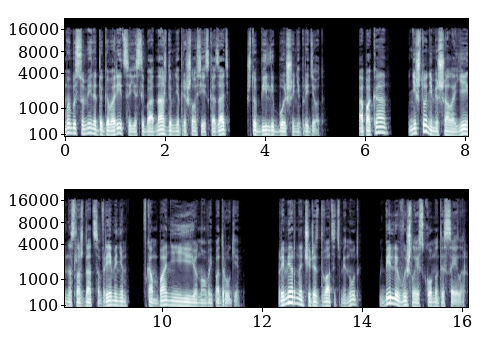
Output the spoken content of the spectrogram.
Мы бы сумели договориться, если бы однажды мне пришлось ей сказать, что Билли больше не придет. А пока Ничто не мешало ей наслаждаться временем в компании ее новой подруги. Примерно через 20 минут Билли вышла из комнаты Сейлор.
